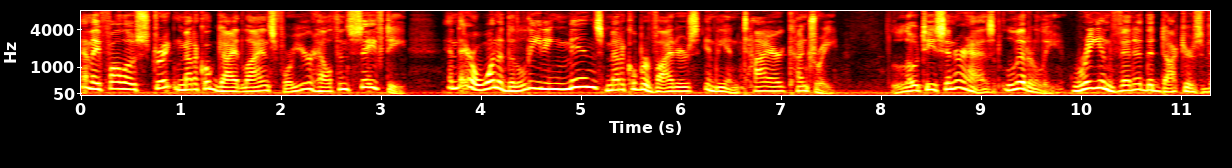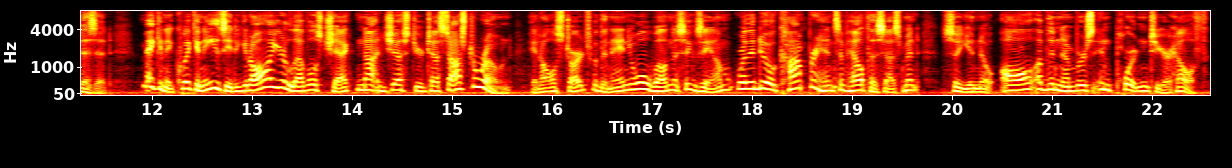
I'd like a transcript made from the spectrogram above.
and they follow strict medical guidelines for your health and safety. And they are one of the leading men's medical providers in the entire country. Low T Center has literally reinvented the doctor's visit, making it quick and easy to get all your levels checked, not just your testosterone. It all starts with an annual wellness exam where they do a comprehensive health assessment so you know all of the numbers important to your health.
